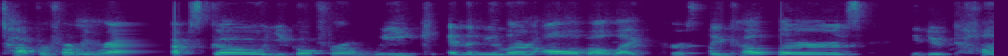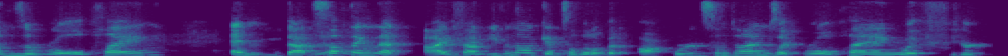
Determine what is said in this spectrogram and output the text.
top performing reps go. You go for a week, and then you learn all about like personality colors. You do tons of role playing and mm, that's yeah. something that i found even though it gets a little bit awkward sometimes like role playing with your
